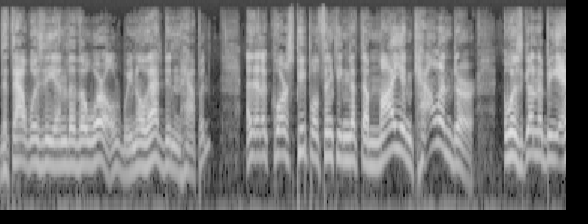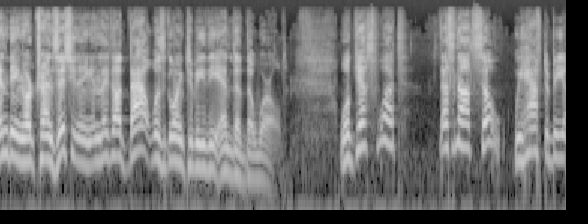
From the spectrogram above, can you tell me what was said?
that that was the end of the world. We know that didn't happen. And then, of course, people thinking that the Mayan calendar was going to be ending or transitioning, and they thought that was going to be the end of the world. Well, guess what? That's not so. We have to be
